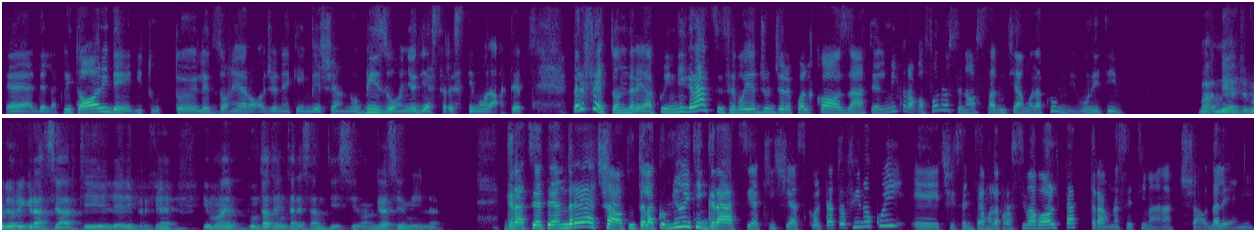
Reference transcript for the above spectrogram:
eh, della clitoride e di tutte le zone erogene che invece hanno bisogno di essere stimolate. Perfetto Andrea, quindi grazie, se vuoi aggiungere qualcosa a te il microfono, se no salutiamo la community community. Ma niente, voglio ringraziarti Leri perché è una puntata interessantissima. Grazie mille. Grazie a te Andrea, ciao a tutta la community, grazie a chi ci ha ascoltato fino qui e ci sentiamo la prossima volta tra una settimana. Ciao da Leni.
